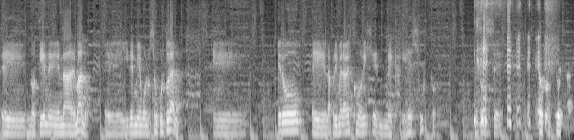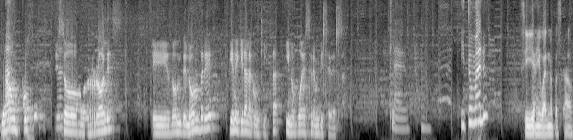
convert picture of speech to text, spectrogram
eh, no tiene nada de malo eh, y de mi evolución cultural. Eh, pero eh, la primera vez, como dije, me cagué de susto. Entonces, desafiaba un poco esos roles eh, donde el hombre tiene que ir a la conquista y no puede ser en viceversa. Claro. ¿Y tu mano? Sí, a mí igual me ha pasado.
